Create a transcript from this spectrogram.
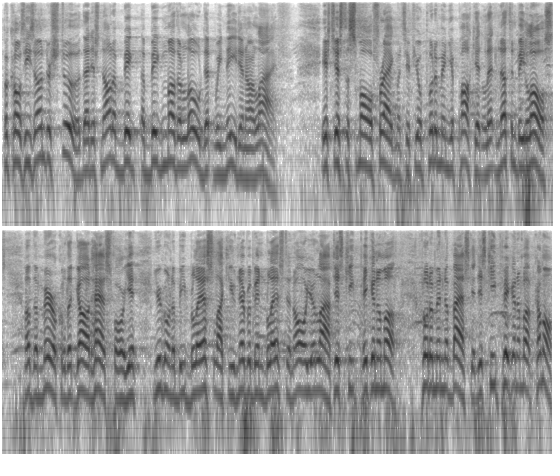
Because he's understood that it's not a big, a big mother load that we need in our life. It's just the small fragments. If you'll put them in your pocket and let nothing be lost of the miracle that God has for you, you're going to be blessed like you've never been blessed in all your life. Just keep picking them up. Put them in the basket. Just keep picking them up. Come on,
